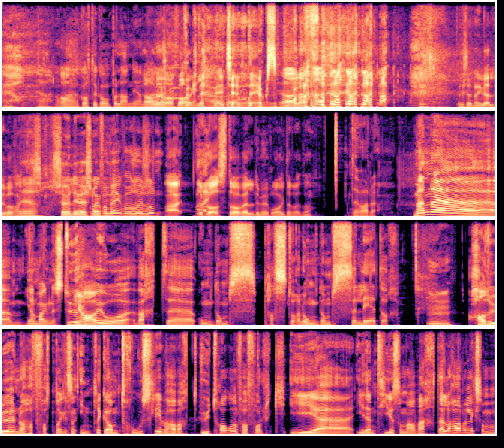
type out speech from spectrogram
Ja, ja nå var det godt å komme på land igjen. ja det var behagelig. Ja, Jeg kjente det også på. Ja. Det kjenner jeg veldig på, Ja, faktisk. Sjøliv er ikke noe for meg, for å si det sånn. Nei, det blåste det var veldig mye bråk der ute. Det var det. Men uh, Jan Magnus, du Ja. har jo vært uh, ungdomspastor, eller ungdomsleder. Mm. Har du nå har fått noe sånn inntrykk av om troslivet har vært utfordrende for folk i, uh, i den tida som har vært, eller har det liksom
